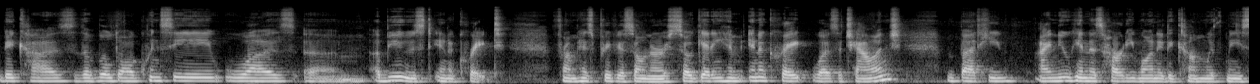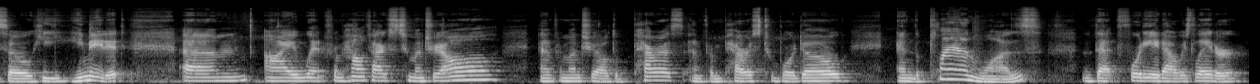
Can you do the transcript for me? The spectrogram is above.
because the bulldog Quincy was um, abused in a crate from his previous owner. So getting him in a crate was a challenge, but he, I knew in his heart he wanted to come with me, so he he made it. Um, I went from Halifax to Montreal, and from Montreal to Paris, and from Paris to Bordeaux, and the plan was that 48 hours later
